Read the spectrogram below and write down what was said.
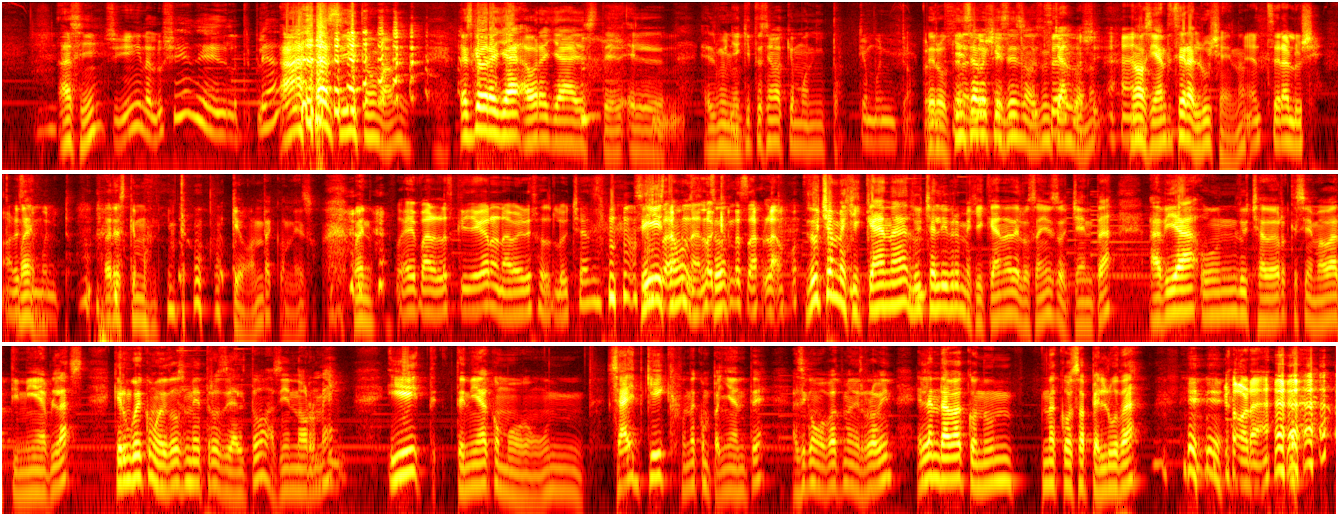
Ah, ¿sí? Sí, la luche de la AAA. Ah, sí, no mames. Es que ahora ya, ahora ya, este, el, el muñequito se llama Qué Monito. Qué bonito. Pero, quién sabe Luche. qué es eso, es un chango. ¿no? Ajá. No, sí, antes era Luche, ¿no? Antes era Luche. Ahora es qué bonito. Ahora es Qué Monito. ¿Qué onda con eso? Bueno, Güey, para los que llegaron a ver esas luchas. Sí, estamos- a lo son- que nos hablamos. lucha mexicana, lucha libre mexicana de los años 80. Había un luchador que se llamaba Tinieblas, que era un güey como de dos metros de alto, así enorme. Y tenía como un sidekick, un acompañante, así como Batman y Robin. Él andaba con un- una cosa peluda. Ahora.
